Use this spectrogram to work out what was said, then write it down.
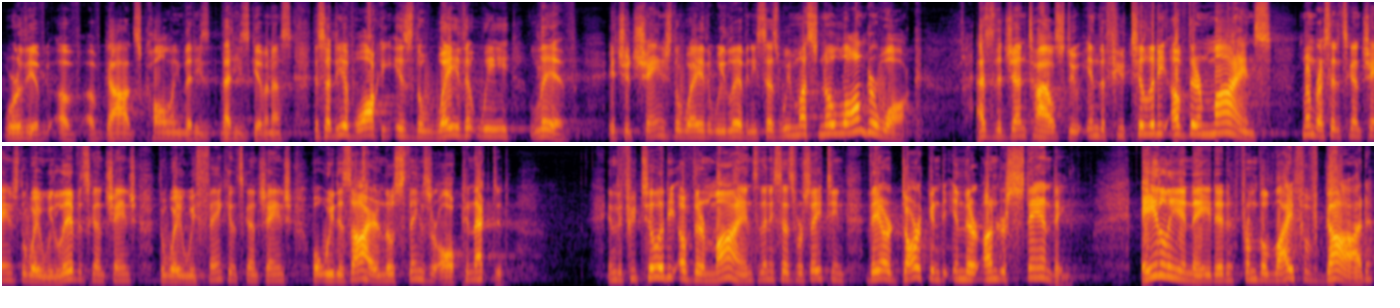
worthy of, of, of God's calling that he's, that he's given us. This idea of walking is the way that we live. It should change the way that we live. And he says we must no longer walk as the Gentiles do in the futility of their minds Remember, I said it's going to change the way we live, it's going to change the way we think, and it's going to change what we desire. And those things are all connected. In the futility of their minds, then he says, verse 18, they are darkened in their understanding, alienated from the life of God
